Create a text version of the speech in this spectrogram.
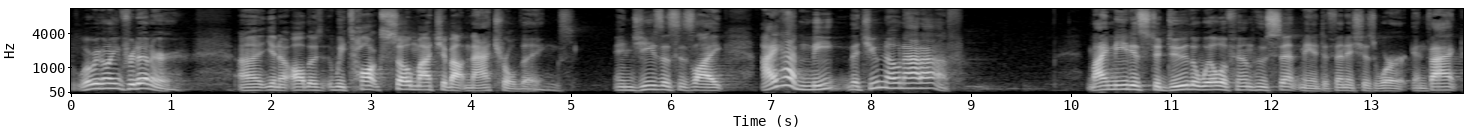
What are we going to eat for dinner? Uh, you know, all those. We talk so much about natural things. And Jesus is like, I have meat that you know not of. My meat is to do the will of him who sent me and to finish his work. In fact,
